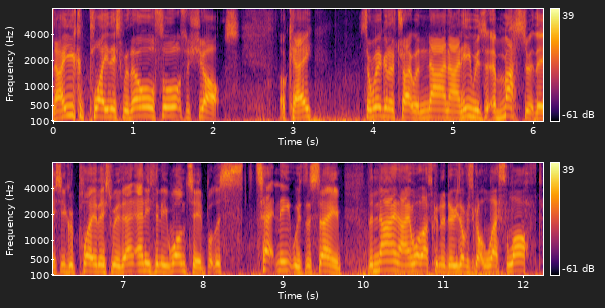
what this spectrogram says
Now you could play this with all sorts of shots, okay? So we're gonna try it with 9-9. He was a master at this. He could play this with anything he wanted, but the technique was the same. The 9-9, what that's gonna do is obviously got less loft,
